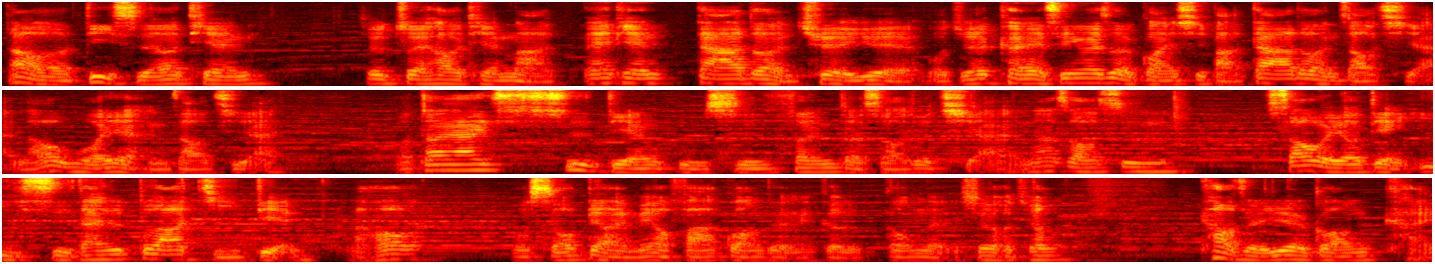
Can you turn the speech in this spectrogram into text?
到了第十二天，就最后一天嘛，那一天大家都很雀跃，我觉得可能也是因为这个关系吧，大家都很早起来，然后我也很早起来，我大概四点五十分的时候就起来了，那时候是。稍微有点意识，但是不知道几点。然后我手表也没有发光的那个功能，所以我就靠着月光看，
